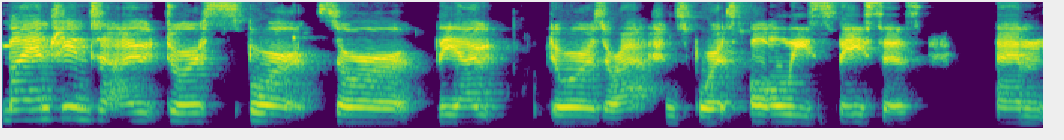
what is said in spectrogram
my entry into outdoor sports or the outdoors or action sports, all these spaces, um,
